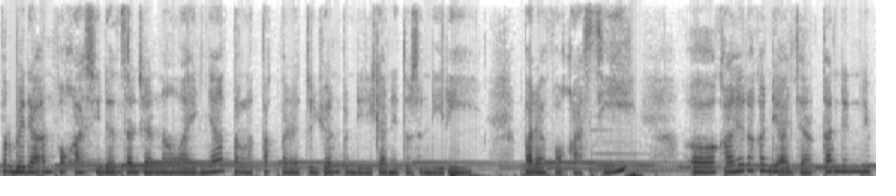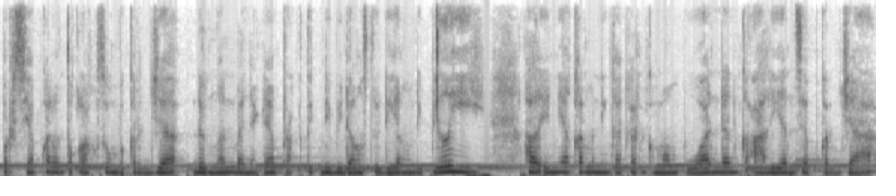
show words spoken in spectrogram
Perbedaan vokasi dan sarjana lainnya terletak pada tujuan pendidikan itu sendiri. Pada vokasi, uh, kalian akan diajarkan dan dipersiapkan untuk langsung bekerja dengan banyaknya praktik di bidang studi yang dipilih. Hal ini akan meningkatkan kemampuan dan keahlian siap kerja.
